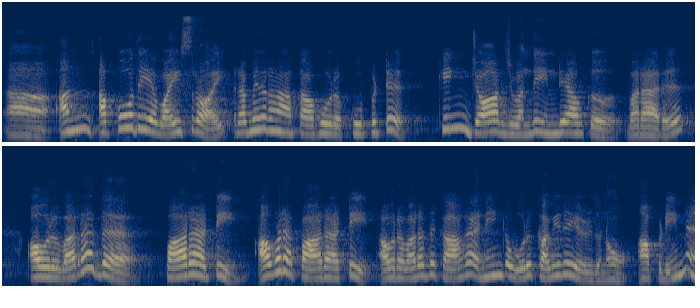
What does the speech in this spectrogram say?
அந் அப்போதைய வைஸ்ராய் ரவீந்திரநாத் தாகூரை கூப்பிட்டு கிங் ஜார்ஜ் வந்து இந்தியாவுக்கு வராரு. அவர் வர்றத பாராட்டி அவரை பாராட்டி அவரை வர்றதுக்காக நீங்கள் ஒரு கவிதை எழுதணும் அப்படின்னு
